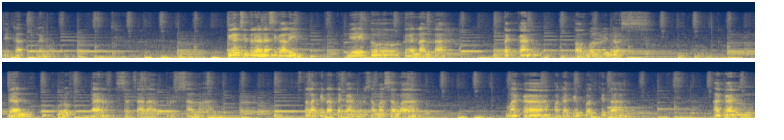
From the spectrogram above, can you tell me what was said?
tidak lemot. Dengan sederhana sekali, yaitu dengan langkah tekan tombol Windows dan huruf R secara bersamaan. Setelah kita tekan bersama-sama, maka pada keyboard kita akan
